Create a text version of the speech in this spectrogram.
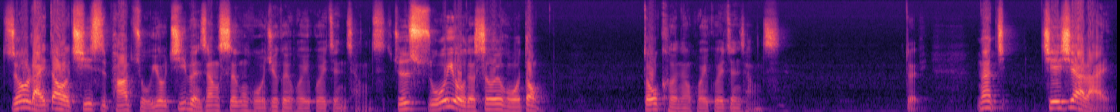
之后来到七十趴左右，基本上生活就可以回归正常值，就是所有的社会活动都可能回归正常值。对，那接下来，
